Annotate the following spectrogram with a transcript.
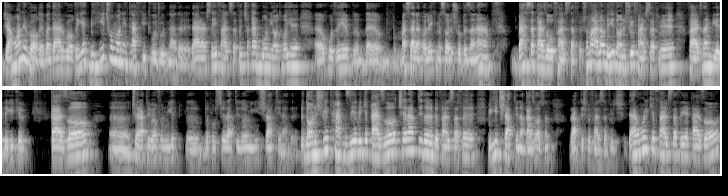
جهان واقع و در واقعیت به هیچ عنوان این تفکیک وجود نداره. در عرصه فلسفه چقدر بنیادهای حوزه مثلا حالا یک مثالش رو بزنم. بحث قضا و فلسفه. شما الان به یه دانشجوی فلسفه فرزن بیاد بگی که قضا چه ربطی به میگه؟ بپرس چه ربطی داره میگه هیچ ربطی نداره. به دانشجوی تغذیه بگه قضا چه ربطی داره به فلسفه؟ میگه هیچ ربطی نه قضا اصلا ربطش به فلسفه چی؟ در حالی که فلسفه قضا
